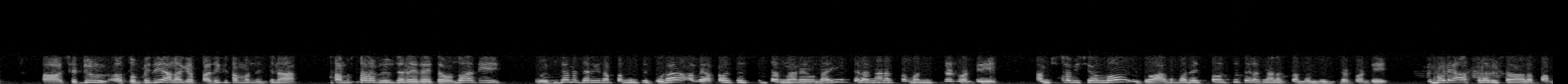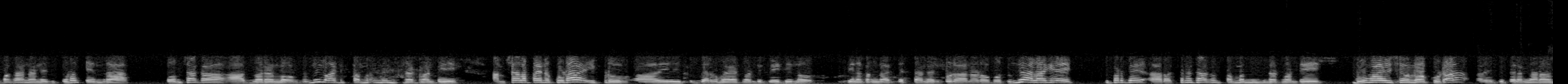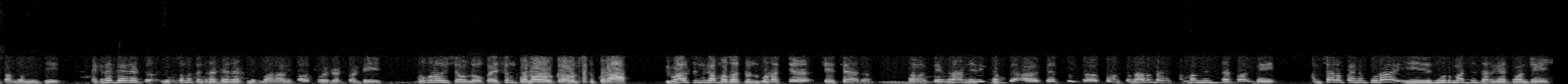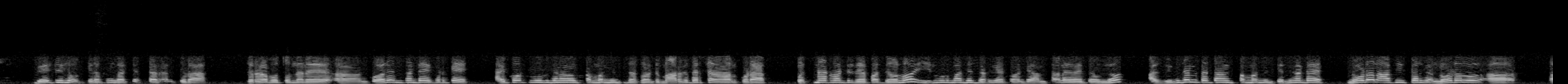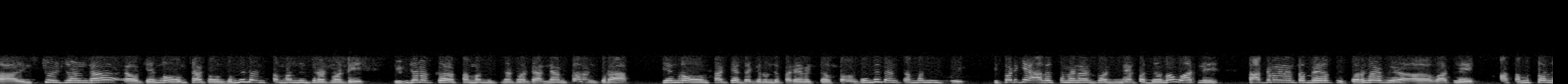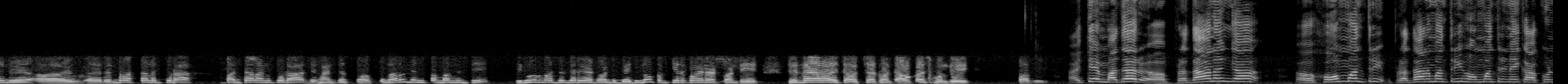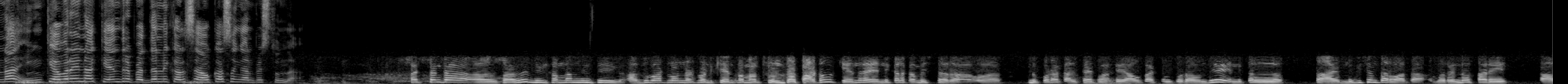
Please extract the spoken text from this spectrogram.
ఆ, షెడ్యూల్ తొమ్మిది అలాగే పదికి సంబంధించిన సంస్థల విభజన ఏదైతే ఉందో అది విభజన జరిగినప్పటి నుంచి కూడా అవి అపరిష్కృతంగానే ఉన్నాయి. తెలంగాణకు సంబంధించినటువంటి అంశాల విషయంలో ఇటు ఆంధ్రప్రదేశ్ కావచ్చు తెలంగాణకు సంబంధించినటువంటి ఉమ్మడి ఆస్తుల విషయాల పంపకాన్ని అనేది కూడా కేంద్ర హోంశాఖ ఆధ్వర్యంలో ఉంటుంది. వాటికి సంబంధించినటువంటి అంశాలపైన కూడా ఇప్పుడు ఈ జరగబోయేటువంటి భేటీలో కీలకంగా చర్చ అనేది కూడా నడవబోతుంది. అలాగే ఇప్పటికే రక్షణ శాఖకు సంబంధించినటువంటి భూముల విషయంలో కూడా ఆ, ఇటు తెలంగాణకు సంబంధించి సెక్రటేరియట్ నూతన సెక్రటేరియట్ నిర్మాణానికి అవసరమైనటువంటి భూముల విషయంలో బైసన్ పోలో గ్రౌండ్స్ను కూడా ఇవ్వాల్సిందిగా మొదటి నుండి కూడా కే- కేసీఆర్ కేంద్రాన్ని విజ్ఞప్తి చేస్తూ కోరుతున్నారు. దానికి సంబంధించినటువంటి అంశాలపైన కూడా ఈ ఇరువురు మధ్య జరిగేటువంటి భేటీలో కీలకంగా చర్చ అనేది కూడా జరగబోతుందని అనుకోవాలి. ఎందుకంటే ఇక్కడికి హైకోర్టు విభజనకు సంబంధించినటువంటి మార్గదర్శకాలు కూడా వచ్చినటువంటి నేపథ్యంలో ఈ ఇరువురు మధ్య జరిగేటువంటి అంశాలు ఏవైతే ఉందో ఆ విభజన చట్టానికి సంబంధించి ఎందుకంటే నోడల్ ఆఫీసర్గా నోడల్ ఇన్స్టిట్యూషన్గా కేంద్ర హోంశాఖ ఉంటుంది. దానికి సంబంధించినటువంటి విభజనకు సంబంధించినటువంటి అన్ని అంశాలను కూడా కేంద్ర హోంశాఖ దగ్గరుండి పర్యవేక్షిస్తూ ఉంటుంది. దానికి సంబంధించి ఇప్పటికే ఆలస్యమైనటువంటి నేపథ్యంలో వాటిని సాధ్యమైనంత మేరకు త్వరగా వాటిని ఆ సంస్థల్ని రెండు రాష్ట్రాలకు కూడా పంచాలని కూడా డిమాండ్ చేస్తూ వస్తున్నారు. దీనికి సంబంధించి ఇరువురు మధ్య జరిగేటువంటి భేటీలో ఒక కీలకమైనటువంటి నిర్ణయాలు అయితే వచ్చేటువంటి అవకాశం ఉంది అయితే మదర్ ప్రధానంగా హోంమంత్రి ప్రధానమంత్రి హోంమంత్రినే కాకుండా ఇంకెవరైనా కేంద్ర పెద్దల్ని కలిసే అవకాశం కనిపిస్తుందా? ఖచ్చితంగా సార్ దీనికి సంబంధించి అందుబాటులో ఉన్నటువంటి కేంద్ర మంత్రులతో పాటు కేంద్ర ఎన్నికల కమిషనర్ను కూడా కలిసేటువంటి అవకాశం కూడా ఉంది. ఎన్నికలు ముగిసిన తర్వాత రెండోసారి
